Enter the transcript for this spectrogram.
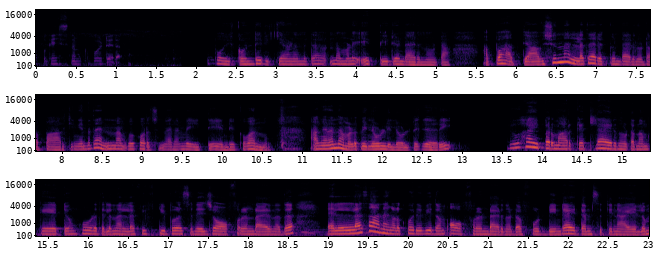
അപ്പോൾ ഗൈസ് നമുക്ക് പോയിട്ട് വരാം. പോയിക്കൊണ്ടിരിക്കുകയാണ്. എന്നിട്ട് നമ്മൾ എത്തിയിട്ടുണ്ടായിരുന്നു കേട്ടോ അപ്പോൾ അത്യാവശ്യം നല്ല തിരക്കുണ്ടായിരുന്നു കേട്ടോ പാർക്കിങ്ങിന്റെ തന്നെ നമുക്ക് കുറച്ച് നേരം വെയിറ്റ് ചെയ്യേണ്ടിയൊക്കെ വന്നു. അങ്ങനെ നമ്മൾ പിന്നെ ഉള്ളിലോട്ട് കയറി ഒരു ഹൈപ്പർ മാർക്കറ്റിലായിരുന്നു കേട്ടോ നമുക്ക് ഏറ്റവും കൂടുതൽ നല്ല ഫിഫ്റ്റി പെർസെന്റേജ് ഓഫർ ഉണ്ടായിരുന്നത്. എല്ലാ സാധനങ്ങൾക്കും ഒരുവിധം ഓഫർ ഉണ്ടായിരുന്നു കേട്ടോ. ഫുഡിന്റെ ഐറ്റംസത്തിനായാലും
